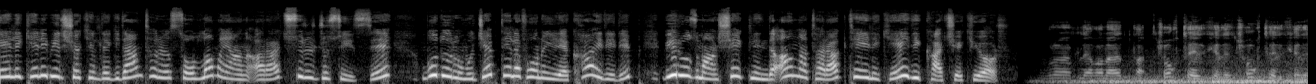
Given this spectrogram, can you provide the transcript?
Tehlikeli bir şekilde giden tırı sollamayan araç sürücüsü ise bu durumu cep telefonu ile kaydedip bir uzman şeklinde anlatarak tehlikeye dikkat çekiyor. Vurarak levhalar ta- çok tehlikeli, çok tehlikeli.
